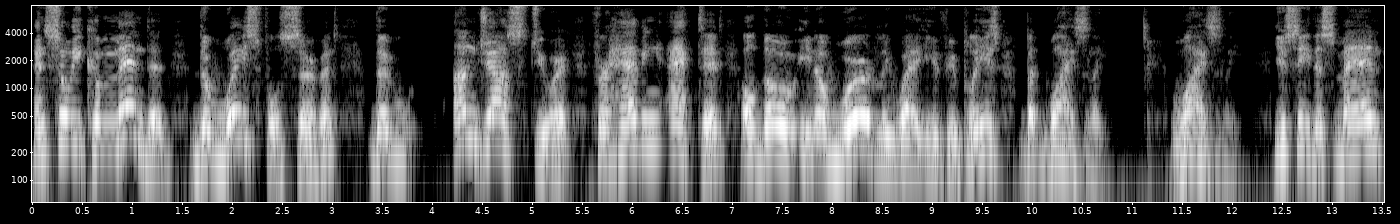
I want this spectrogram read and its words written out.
And so he commended the wasteful servant, the unjust steward, for having acted, although in a worldly way, if you please, but wisely. Wisely. You see, this man,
